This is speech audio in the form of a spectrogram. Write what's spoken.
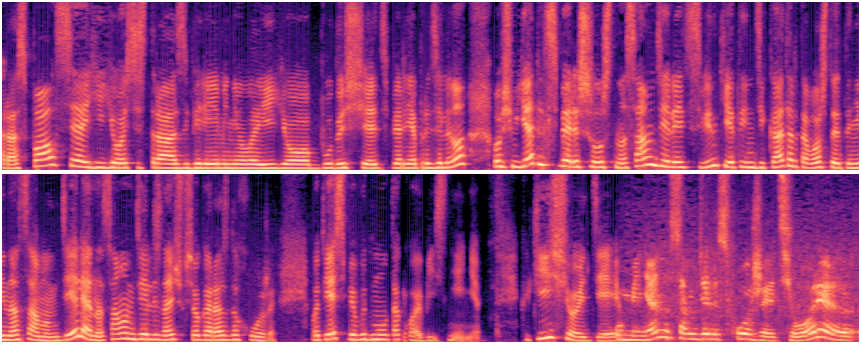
распался, ее сестра забеременела, ее будущее теперь не определено. В общем, я для себя решила, что на самом деле эти свинки — это индикатор того, что это не на самом деле, а на самом деле, значит, все гораздо хуже. Вот я себе выдумала такое такое объяснение. Какие еще идеи? У меня на самом деле схожая теория,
